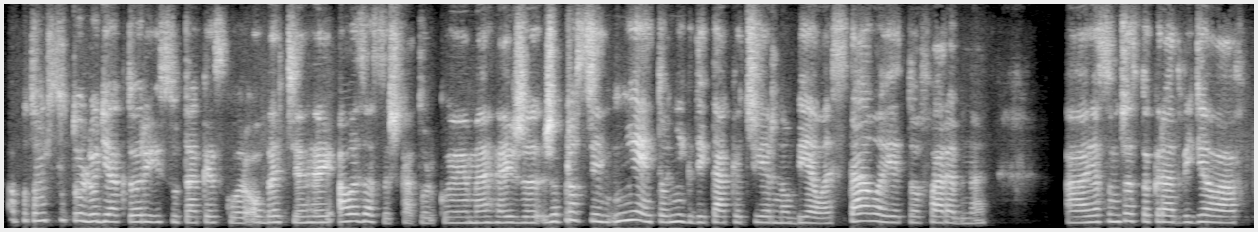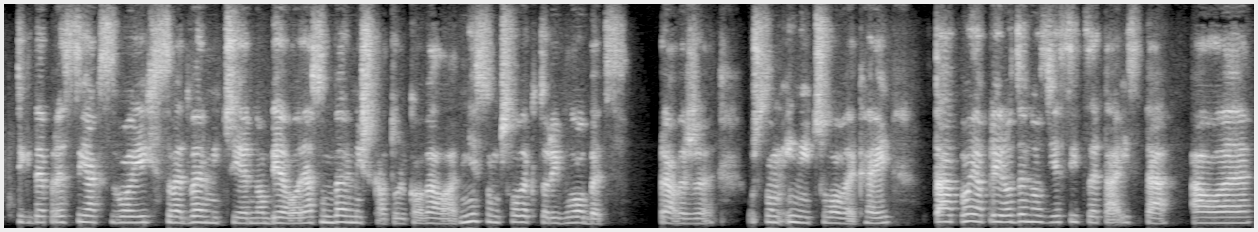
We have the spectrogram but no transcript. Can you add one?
a potom sú tu ľudia, ktorí sú také skôr obete, hej, ale zase škatulkujeme, hej, že, že proste nie je to nikdy také čierno-biele, stále je to farebné. A ja som častokrát videla v tých depresiách svojich svet veľmi čierno-bielo. Ja som veľmi škatulkovala. Dnes som človek, ktorý vôbec práve, že už som iný človek, hej. Tá moja prirodzenosť je síce tá istá, ale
